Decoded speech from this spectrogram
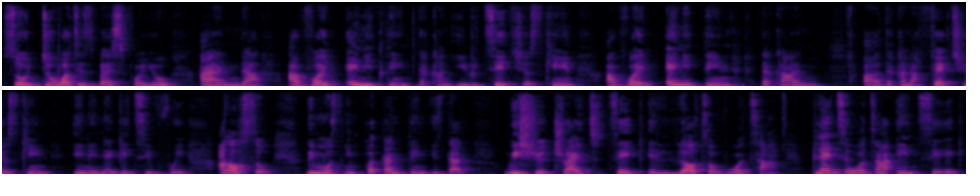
So do what is best for you and uh, avoid anything that can irritate your skin. Avoid anything that can uh, that can affect your skin in a negative way. And also, the most important thing is that we should try to take a lot of water. Plenty water intake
